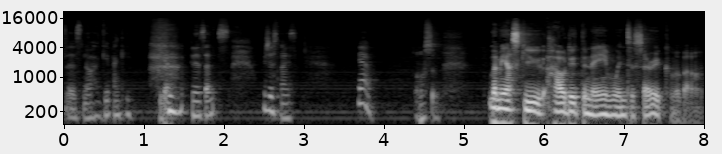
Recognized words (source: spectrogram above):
there's no hanky panky Yeah. in a sense, which is nice. Yeah. Awesome. Let me ask you, how did the name Wintercearig come about?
